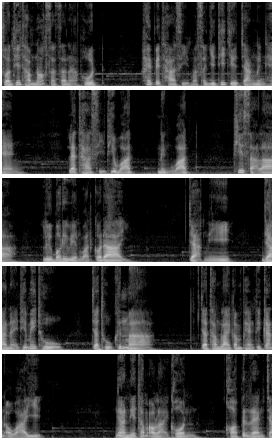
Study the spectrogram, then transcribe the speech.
ส่วนที่ทำนอกศาสนาพุทธ ให้ไปทาสีมัสยิดที่จืดจางหนึ่งแห่ง และทาสีที่วัดหนึ่งวัด ที่ศาลาหรือบริเวณวัดก็ได้ จากนี้ยาไหนที่ไม่ถูกจะถูกขึ้นมา จะทำลายกำแพงที่กั้นเอาไว้ งานนี้ทำเอาหลายคน ขอเป็นแรงใจ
